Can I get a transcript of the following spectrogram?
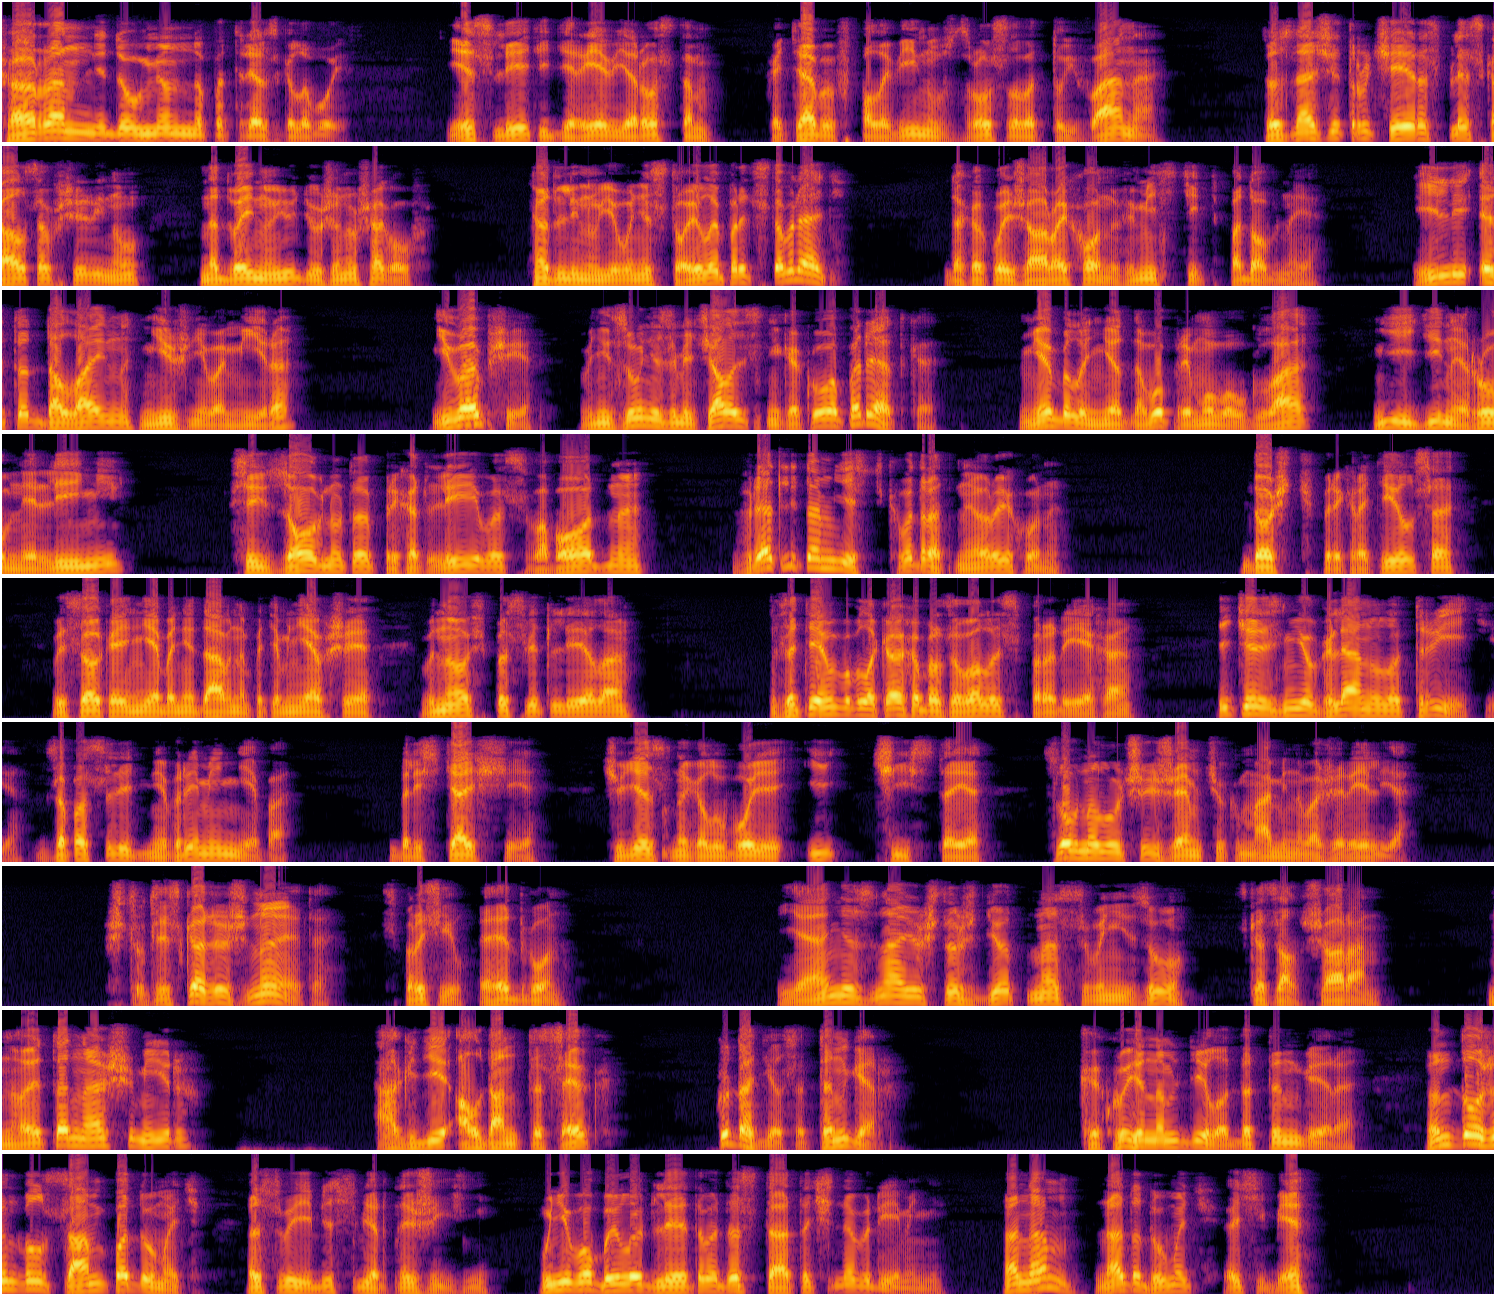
Шаран недоуменно потряс головой. Если эти деревья ростом хотя бы в половину взрослого туйвана, то значит ручей расплескался в ширину на двойную дюжину шагов. А длину его не стоило представлять. Да какой же Арайхон вместит подобное? Или это Далайн Нижнего мира? И вообще, внизу не замечалось никакого порядка. Не было ни одного прямого угла, ни единой ровной линии. Все изогнуто, прихотливо, свободно. Вряд ли там есть квадратные арайхоны. Дождь прекратился, высокое небо, недавно потемневшее, вновь посветлело. Затем в облаках образовалась прореха, и через нее глянуло третье, за последнее время небо. Блестящее, чудесно-голубое и чистое, словно лучший жемчуг маминого ожерелья. — Что ты скажешь на это? — спросил Эдгон. — Я не знаю, что ждет нас внизу, — сказал Шаран. — Но это наш мир. — А где Алдан Тесек? Куда делся Тенгер? — Какое нам дело до Тенгера? Он должен был сам подумать о своей бессмертной жизни. У него было для этого достаточно времени, а нам надо думать о себе.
